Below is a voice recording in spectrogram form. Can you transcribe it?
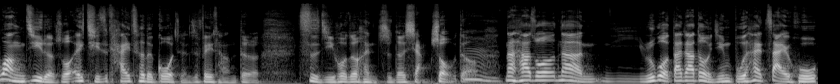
忘记了说，哎、oh.，其实开车的过程是非常的刺激或者很值得享受的、哦嗯。那他说，那你如果大家都已经不太在乎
